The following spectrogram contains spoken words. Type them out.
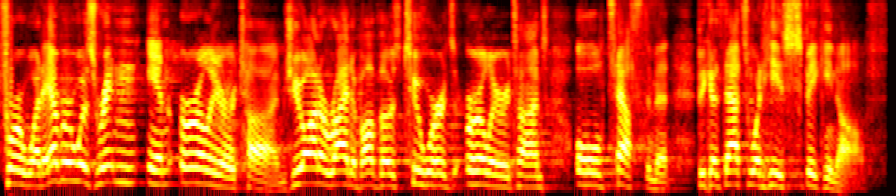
For whatever was written in earlier times, you ought to write above those two words, earlier times, Old Testament, because that's what he's speaking of.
